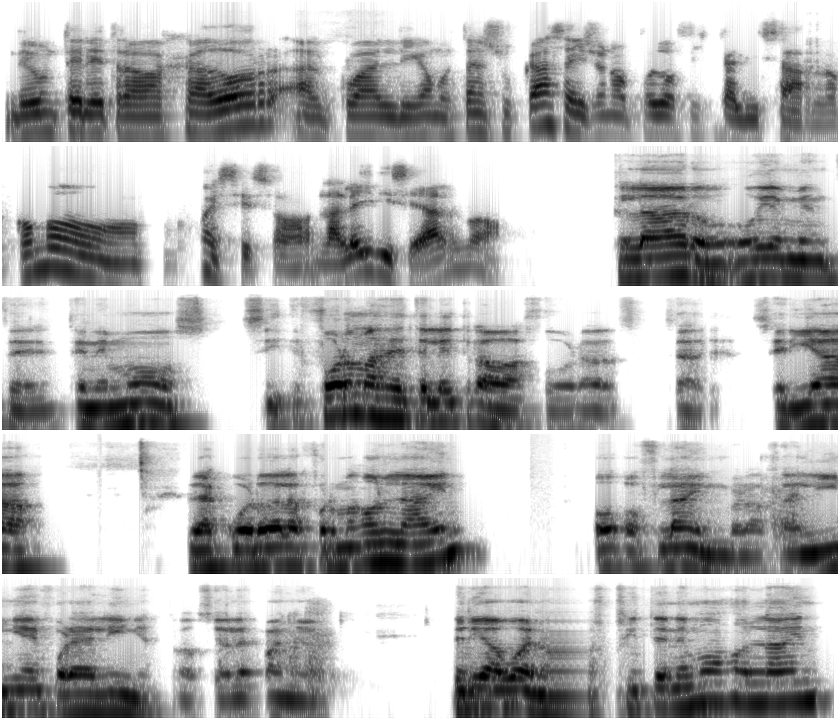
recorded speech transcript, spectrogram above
de un teletrabajador al cual, digamos, está en su casa y yo no puedo fiscalizarlo? ¿Cómo, cómo es eso? ¿La ley dice algo? Claro, obviamente, tenemos formas de teletrabajo, ¿verdad? sería de acuerdo a la forma online o offline, ¿verdad? O sea, en línea y fuera de línea, traducido al español sería, bueno, si tenemos online,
